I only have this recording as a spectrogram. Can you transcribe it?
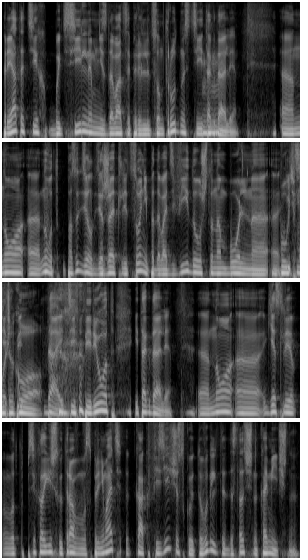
прятать их, быть сильным, не сдаваться перед лицом трудностей и так Мгм. далее. Э, Но, э, ну вот, по сути дела, держать лицо, не подавать виду, что нам больно. э, Будь мужиком. впе- Да, идти вперед и так далее. Но если вот психологическую травму воспринимать как физическую, то выглядит это достаточно комично.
